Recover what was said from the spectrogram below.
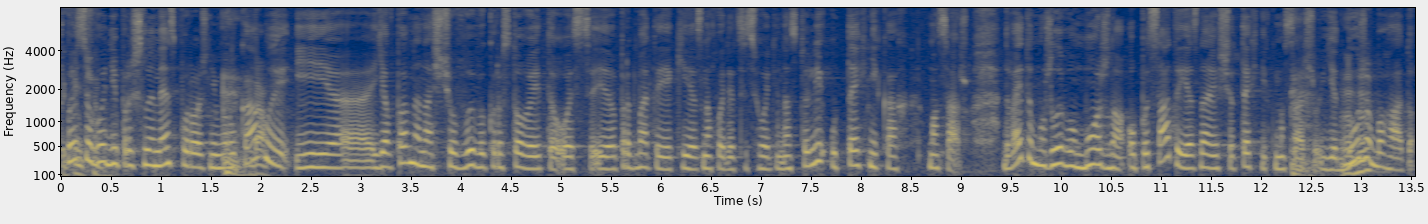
ви чином. сьогодні прийшли не з порожніми руками, і е, я впевнена, що ви використовуєте ось е, предмети, які знаходяться сьогодні на столі, у техніках масажу. Давайте, можливо, можна описати. Я знаю, що технік масажу є дуже багато,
